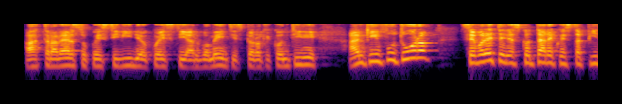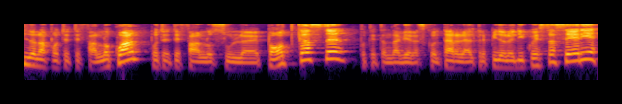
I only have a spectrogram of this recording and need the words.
attraverso questi video e questi argomenti, spero che continui anche in futuro. Se volete riascoltare questa pillola potete farlo qua, potete farlo sul podcast, potete andarvi ad ascoltare le altre pillole di questa serie.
